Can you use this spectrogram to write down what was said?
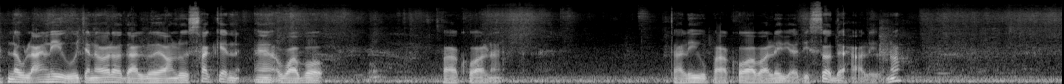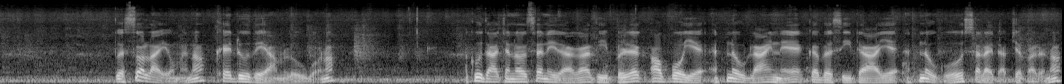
အနှုတ် line လေးကိုကျွန်တော်တော့ဒါလွယ်အောင်လို့ circuit အဟွာပေါ့ဘာခေါ်လဲဒါလေးကိုဘာခေါ်ပါလဲဗျာဒီဆွတ်တဲ့ဟာလေးကိုနော်သူဆွတ်လိုက်အောင်မယ်နော်ခဲတို့တယ်ရမလို့ပေါ့နော် အခုဒါကျွန်တော်ဆက်နေတာကဒီ break output ရဲ့အနှုတ် line နဲ့ capacitor ရဲ့အနှုတ်ကိုဆက်လိုက်တာဖြစ်ပါတယ်နော်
